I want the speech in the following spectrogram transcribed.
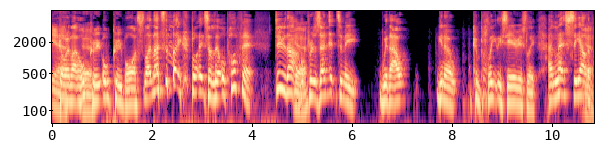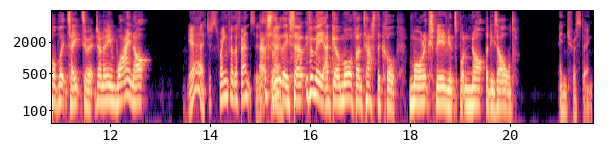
Yeah, going like, yeah. okay, okay, boss. Like, that's like, but it's a little puppet. Do that, Yeah. but present it to me without, you know, completely seriously. And let's see how the public take to it. Do you know what I mean? Why not? Yeah. Just swing for the fences. Yeah. Absolutely. So for me, I'd go more fantastical, more experience, but not that he's old. Interesting.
